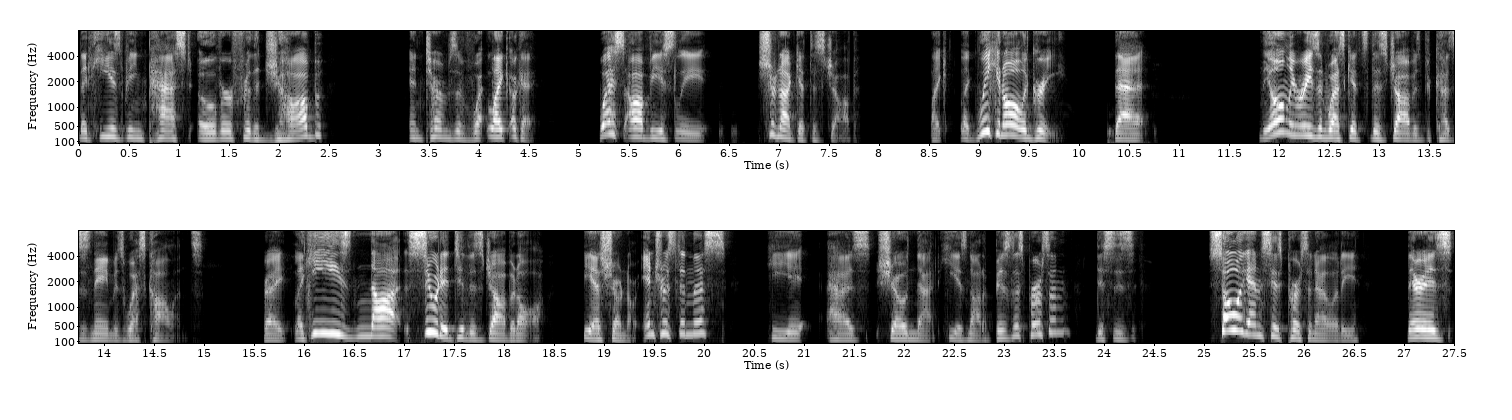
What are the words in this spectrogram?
that he is being passed over for the job in terms of what like okay. Wes obviously should not get this job. Like like we can all agree that the only reason Wes gets this job is because his name is Wes Collins. Right? Like he's not suited to this job at all. He has shown no interest in this. He has shown that he is not a business person. This is so against his personality. There is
